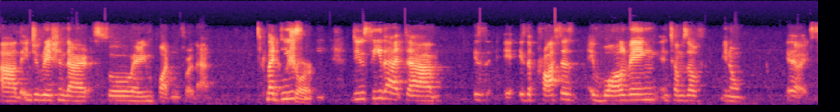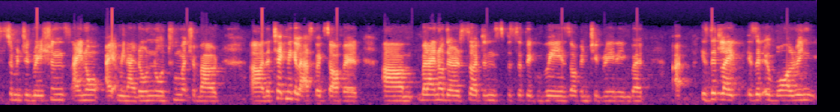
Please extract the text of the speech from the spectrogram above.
uh, the integrations are so very important for that but do you sure. see, do you see that um, is is the process evolving in terms of you know uh, system integrations? I know I, I, mean i don't know too much about uh, the technical aspects of it um, but i know there are certain specific ways of integrating but is it like is it evolving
